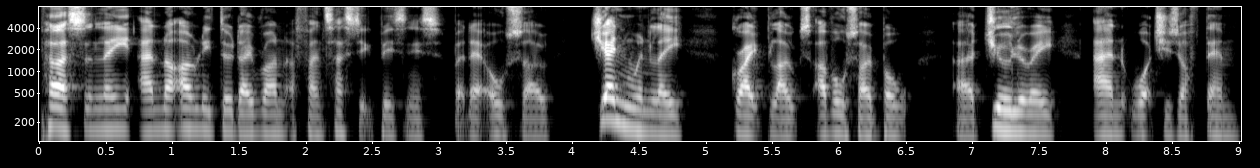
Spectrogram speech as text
personally, and not only do they run a fantastic business, but they're also genuinely great blokes. I've also bought uh, jewellery and watches off them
